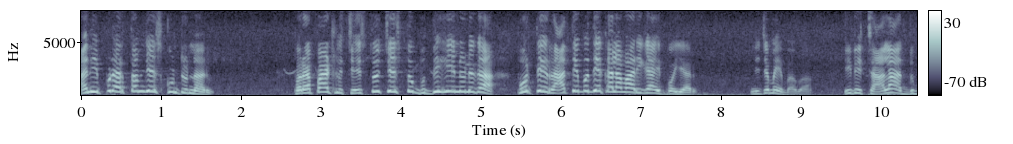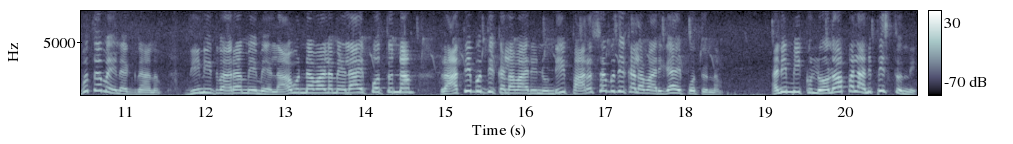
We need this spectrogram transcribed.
అని ఇప్పుడు అర్థం చేసుకుంటున్నారు. పొరపాట్లు చేస్తూ చేస్తూ బుద్ధిహీనులుగా పూర్తి రాతి బుద్ధి కలవారిగా అయిపోయారు. నిజమే బాబా ఇది చాలా అద్భుతమైన జ్ఞానం. దీని ద్వారా మేము ఎలా ఉన్నవాళ్ళం ఎలా అయిపోతున్నాం? రాతి బుద్ధి కలవారి నుండి పారస బుద్ధి కలవారిగా అయిపోతున్నాం. అని మీకు లోపల అనిపిస్తుంది.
